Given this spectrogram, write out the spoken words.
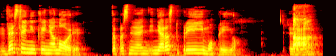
verslininkai nenori, ta prasme, nerastų prieimo prie jo. E, A.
